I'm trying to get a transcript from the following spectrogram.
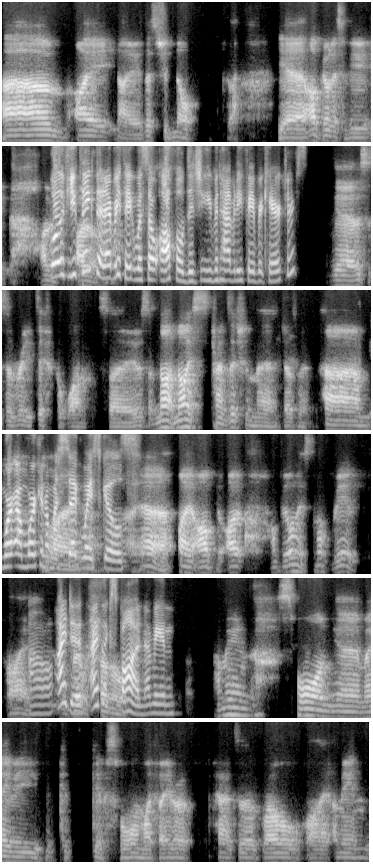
um, I no, this should not. Yeah, I'll be honest with you. I, Well, if you think I- that everything was so awful, did you even have any favorite characters? yeah, this is a really difficult one. So it was a nice transition there, Jasmine. Um, Where I'm working on my like, segue skills. Yeah, I, I'll, be- I, I'll be honest, not really. Like, Oh, I did. I like. Spawn. I mean, I mean, Spawn, yeah, maybe could give Spawn my favorite character role. I, I mean,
